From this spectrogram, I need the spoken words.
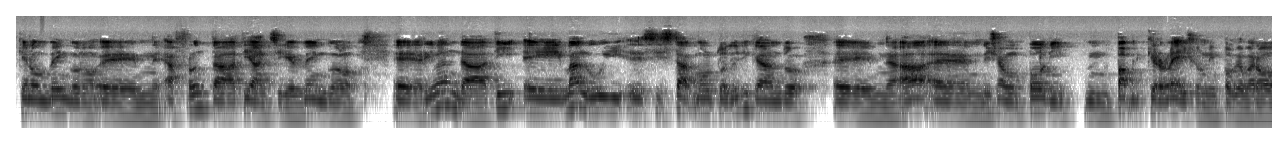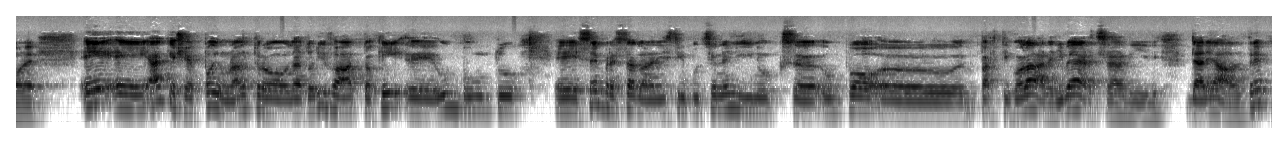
che non vengono eh, affrontati, anzi che vengono eh, rimandati, e, ma lui eh, si sta molto dedicando ehm, a ehm, diciamo un po' di mh, public relation in poche parole e, e, anche c'è poi un altro dato di fatto che eh, Ubuntu è sempre stata una distribuzione Linux eh, un po' eh, particolare, diversa di, di, dalle altre,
